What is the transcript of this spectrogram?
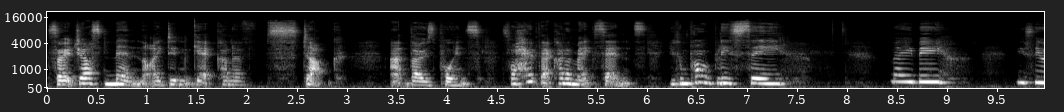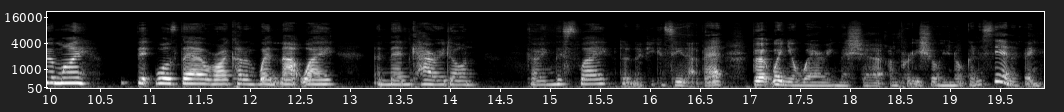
So it just meant that I didn't get kind of stuck at those points. So I hope that kind of makes sense. You can probably see, maybe, you see where my bit was there where I kind of went that way and then carried on going this way. I Don't know if you can see that there, but when you're wearing the shirt, I'm pretty sure you're not going to see anything.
